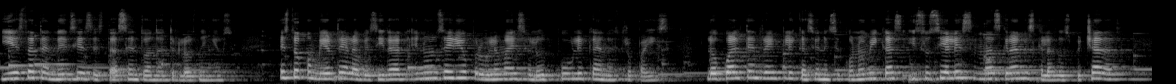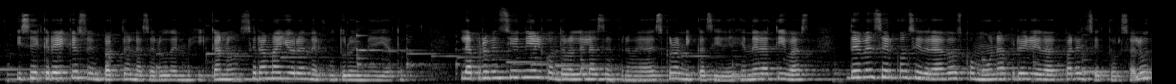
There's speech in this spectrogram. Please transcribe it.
y esta tendencia se está acentuando entre los niños. Esto convierte a la obesidad en un serio problema de salud pública en nuestro país, lo cual tendrá implicaciones económicas y sociales más grandes que las sospechadas, y se cree que su impacto en la salud del mexicano será mayor en el futuro inmediato. La prevención y el control de las enfermedades crónicas y degenerativas deben ser considerados como una prioridad para el sector salud,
